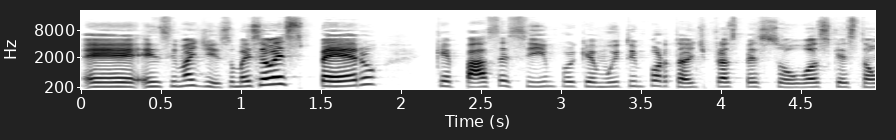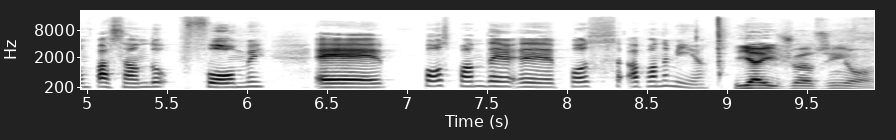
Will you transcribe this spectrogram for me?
é, em cima disso. Mas eu espero que passe sim, porque é muito importante para as pessoas que estão passando fome é, pós, é, pós a pandemia. E aí, Joelzinho?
